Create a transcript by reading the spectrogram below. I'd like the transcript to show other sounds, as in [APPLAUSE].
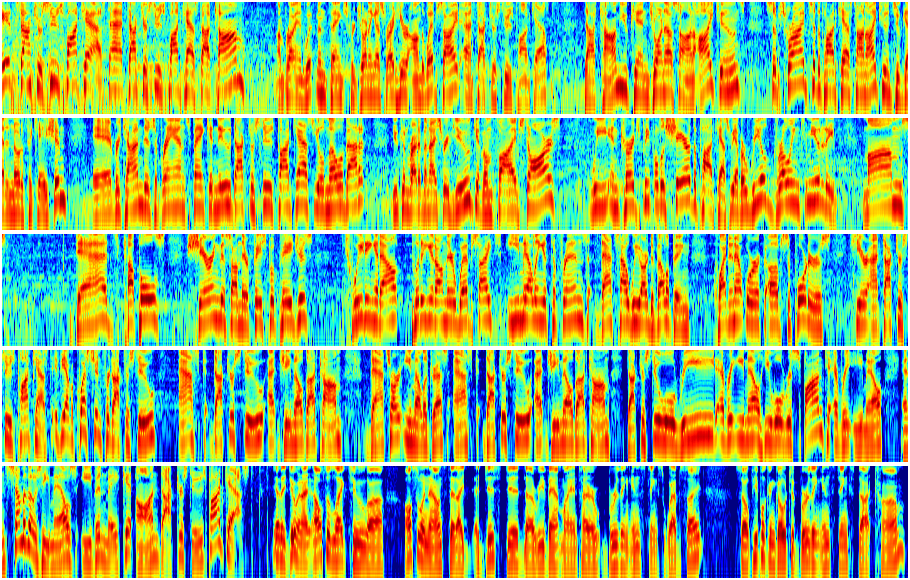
It's Dr. Stu's podcast at drstuspodcast.com. I'm Brian Whitman. Thanks for joining us right here on the website at drstuspodcast.com. You can join us on iTunes. Subscribe to the podcast on iTunes. You'll get a notification. Every time there's a brand spanking new Dr. Stu's podcast, you'll know about it. You can write them a nice review, give them five stars. We encourage people to share the podcast. We have a real growing community. Moms, dads, couples sharing this on their Facebook pages, tweeting it out, putting it on their websites, emailing it to friends. That's how we are developing quite a network of supporters here at Dr. Stu's podcast. If you have a question for Dr. Stu, ask Dr. Stu at gmail.com. That's our email address. Ask Dr. Stu at gmail.com. Dr. Stu will read every email. He will respond to every email. And some of those emails even make it on Dr. Stu's podcast. Yeah, they do. And I'd also like to uh, also announce that I, I just did uh, revamp my entire Birthing Instincts website. So people can go to birthinginstincts.com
